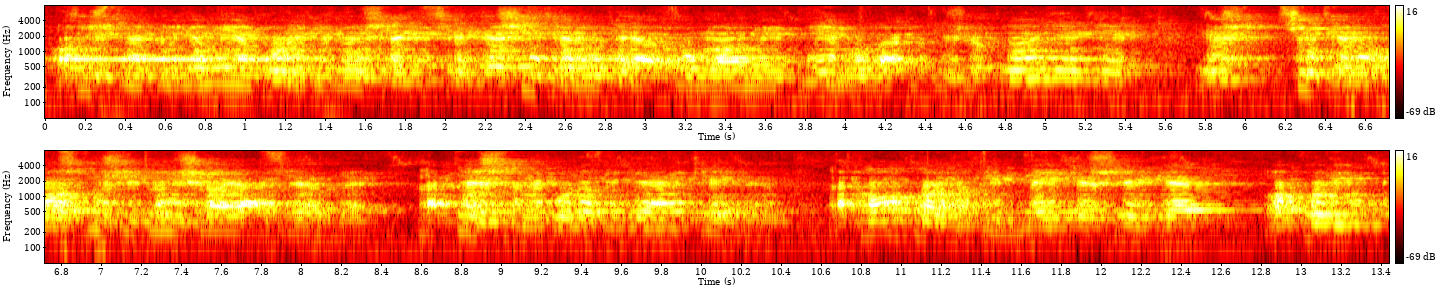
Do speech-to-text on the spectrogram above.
az Isten tudja, milyen politikai segítséggel sikerült elfoglalni Nyírbogákat és a környékét, és sikerül hasznosítani saját zsebbe. Hát tessenek odafigyelni, kérem. Hát ha akarnak itt békességet, akkor itt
